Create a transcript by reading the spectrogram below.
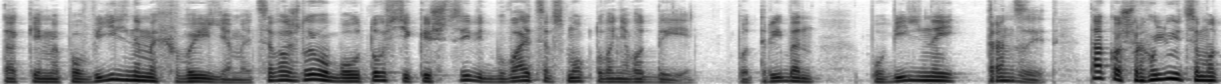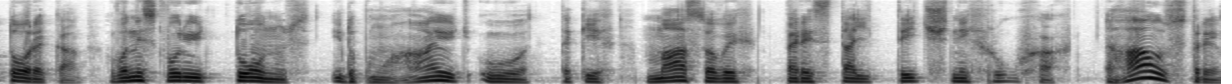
такими повільними хвилями. Це важливо, бо у товстій кишці відбувається всмоктування води. Потрібен повільний транзит. Також регулюється моторика. Вони створюють тонус і допомагають у таких масових перистальтичних рухах. Гаустри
